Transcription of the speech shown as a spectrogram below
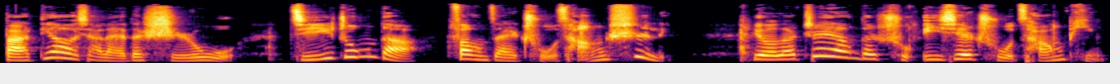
把掉下来的食物集中的放在储藏室里。有了这样的储一些储藏品，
